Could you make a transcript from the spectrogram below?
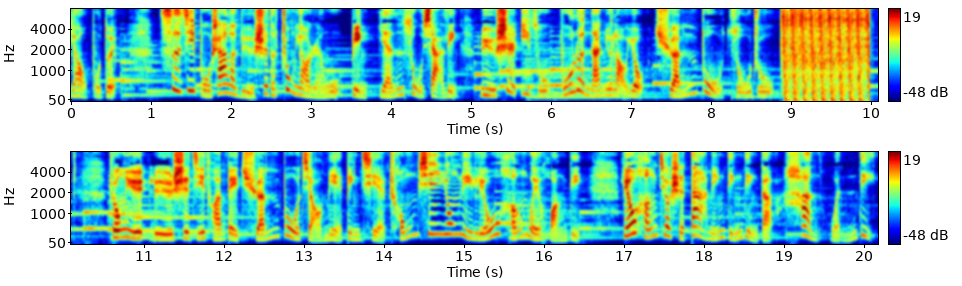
要部队，伺机捕杀了吕氏的重要人物，并严肃下令：吕氏一族不论男女老幼，全部族诛。终于，吕氏集团被全部剿灭，并且重新拥立刘恒为皇帝。刘恒就是大名鼎鼎的汉文帝。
